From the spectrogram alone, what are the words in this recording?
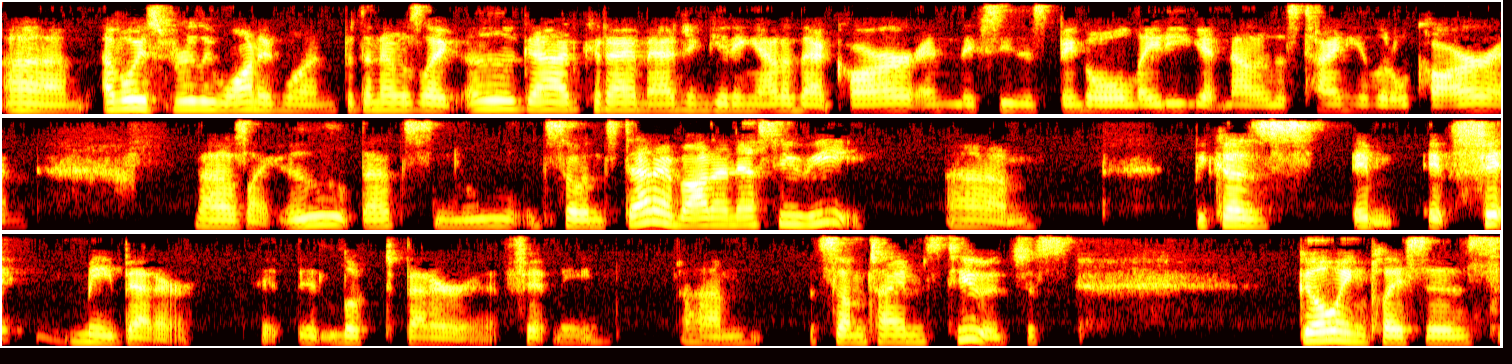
Um, I've always really wanted one, but then I was like, oh God, could I imagine getting out of that car and they see this big old lady getting out of this tiny little car, and I was like, oh, that's so. Instead, I bought an SUV um, because it it fit me better. It it looked better and it fit me. Um, sometimes too, it's just going places,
